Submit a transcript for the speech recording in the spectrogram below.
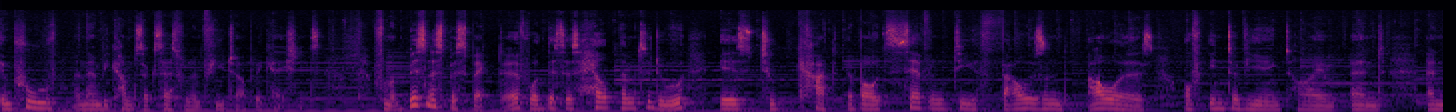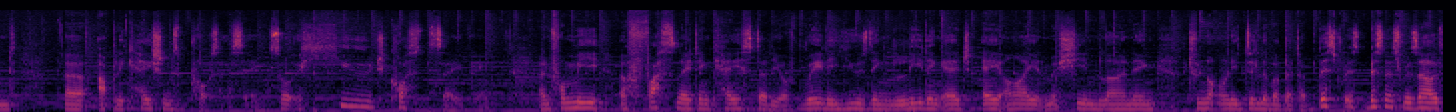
improve and then become successful in future applications. From a business perspective, what this has helped them to do is to cut about 70,000 hours of interviewing time and, and uh, applications processing. So a huge cost saving. And for me, a fascinating case study of really using leading edge AI and machine learning to not only deliver better business results,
